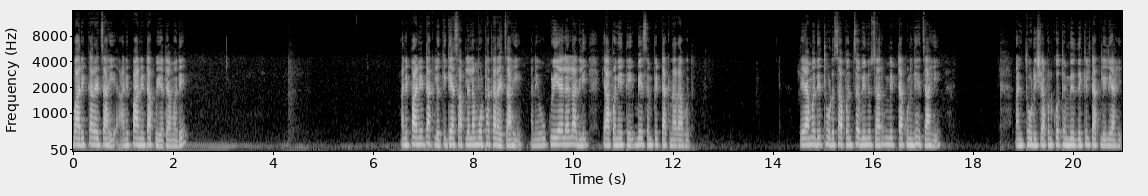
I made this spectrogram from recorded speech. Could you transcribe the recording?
बारीक करायचा आहे आणि पाणी टाकूया त्यामध्ये. आणि पाणी टाकलं की गॅस आपल्याला मोठा करायचा आहे आणि उकळी यायला लागली की आपण येथे बेसन पीठ टाकणार आहोत. तर यामध्ये थोडंसं आपण चवीनुसार मीठ टाकून घ्यायचं आहे. आणि थोडीशी आपण कोथिंबीर देखील टाकलेली आहे.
